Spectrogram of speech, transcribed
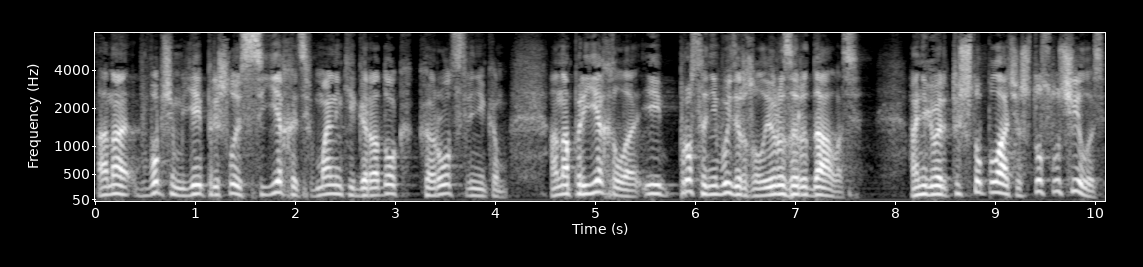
она, в общем, ей пришлось съехать в маленький городок к родственникам. Она приехала и просто не выдержала и разрыдалась. Они говорят, ты что плачешь, что случилось?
